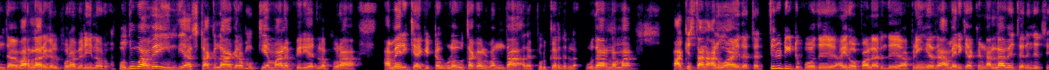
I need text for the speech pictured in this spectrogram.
இந்த வரலாறுகள் பூரா வெளியில் வரும். பொதுவாகவே இந்தியா ஸ்ட்ரகிள் ஆகிற முக்கியமான பீரியடில் பூரா அமெரிக்கா கிட்ட உளவு தகவல் வந்தால் அதை கொடுக்கறது இல்லை உதாரணமாக பாகிஸ்தான் அணு ஆயுதத்தை திருடிட்டு போகுது ஐரோப்பாவிலேருந்து அப்படிங்கிறது அமெரிக்காவுக்கு நல்லாவே தெரிஞ்சிச்சு.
